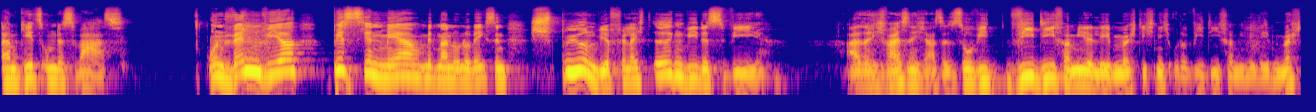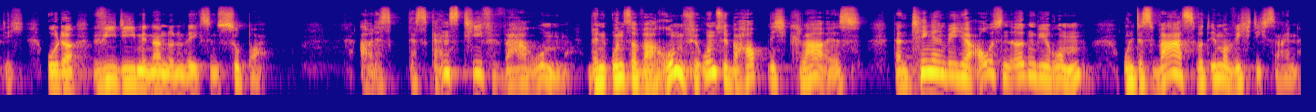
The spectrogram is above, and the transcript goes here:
ähm, geht es um das Was. Und wenn wir bisschen mehr miteinander unterwegs sind, spüren wir vielleicht irgendwie das Wie. Also ich weiß nicht, also so wie, wie die Familie leben möchte ich nicht oder wie die Familie leben möchte ich oder wie die miteinander unterwegs sind, super. Aber das, das ganz tiefe Warum, wenn unser Warum für uns überhaupt nicht klar ist, dann tingeln wir hier außen irgendwie rum und das Was wird immer wichtig sein,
